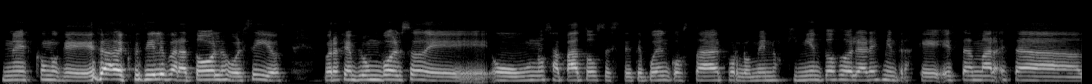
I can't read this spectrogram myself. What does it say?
no es como que es accesible para todos los bolsillos. Por ejemplo, un bolso de, o unos zapatos este, te pueden costar por lo menos 500 dólares, mientras que esta, esta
